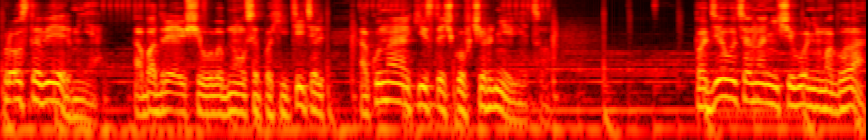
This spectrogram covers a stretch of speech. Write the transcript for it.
Просто верь мне», – ободряюще улыбнулся похититель, окуная кисточку в чернильницу. Поделать она ничего не могла,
